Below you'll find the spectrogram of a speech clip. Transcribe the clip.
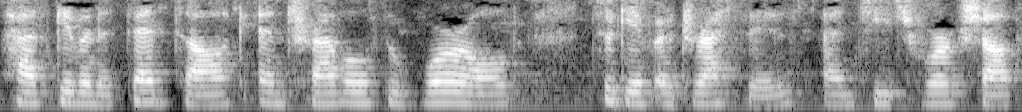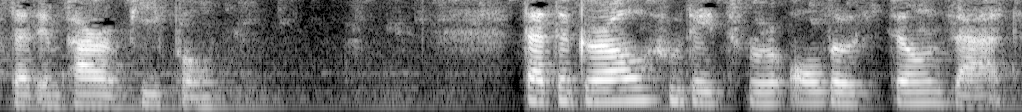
has given a TED talk, and travels the world to give addresses and teach workshops that empower people that the girl who they threw all those stones at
